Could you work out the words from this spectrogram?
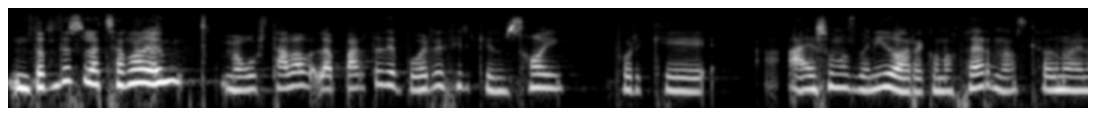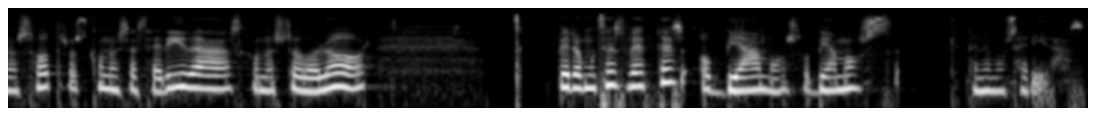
Entonces, la charla de hoy me gustaba la parte de poder decir quién soy, porque a eso hemos venido, a reconocernos, cada uno de nosotros, con nuestras heridas, con nuestro dolor. Pero muchas veces obviamos, obviamos que tenemos heridas.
